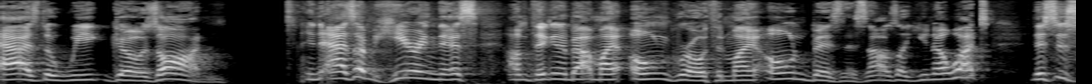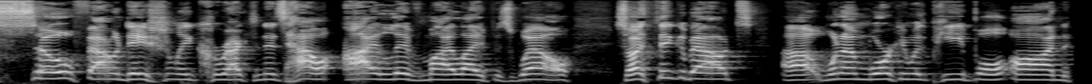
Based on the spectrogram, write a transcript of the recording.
as the week goes on. And as I'm hearing this, I'm thinking about my own growth and my own business. And I was like, you know what? This is so foundationally correct. And it's how I live my life as well. So I think about uh, when I'm working with people on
